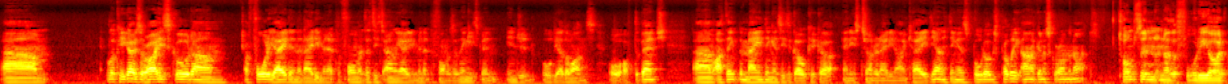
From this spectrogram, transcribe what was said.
Um, look, he goes all right. He scored um, a forty eight in an eighty minute performance. That's his only eighty minute performance. I think he's been injured all the other ones or off the bench. Um, I think the main thing is he's a goal kicker and he's two hundred eighty nine k. The only thing is Bulldogs probably aren't going to score on the Knights. Thompson, another 40 odd.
